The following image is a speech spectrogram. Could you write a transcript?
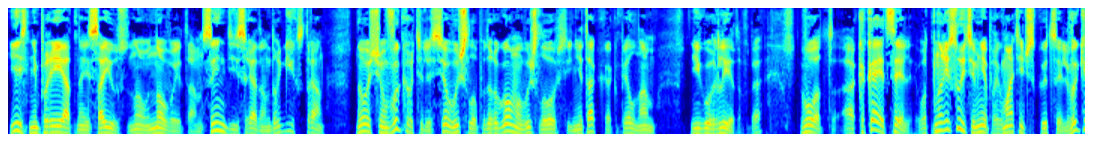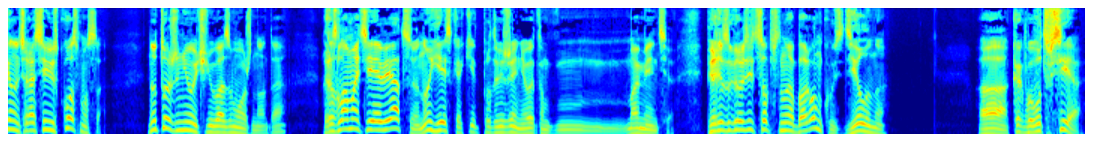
есть неприятный союз, ну, новый там с Индией, с рядом других стран. Ну, в общем, выкрутились, все вышло по-другому, вышло вовсе не так, как пел нам Егор Летов, да? Вот, а какая цель? Вот нарисуйте мне прагматическую цель. Выкинуть Россию из космоса? Ну, тоже не очень возможно, да? Разломать и авиацию, ну, есть какие-то продвижения в этом моменте. Перезагрузить собственную оборонку сделано. А, как бы вот все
